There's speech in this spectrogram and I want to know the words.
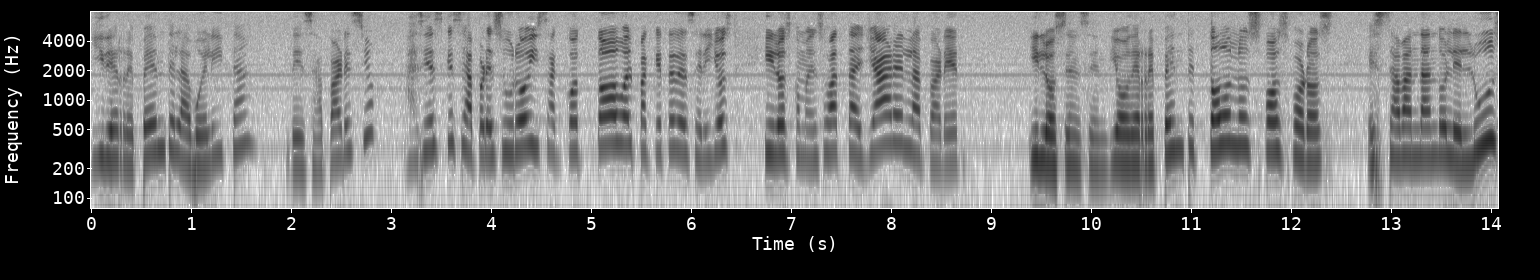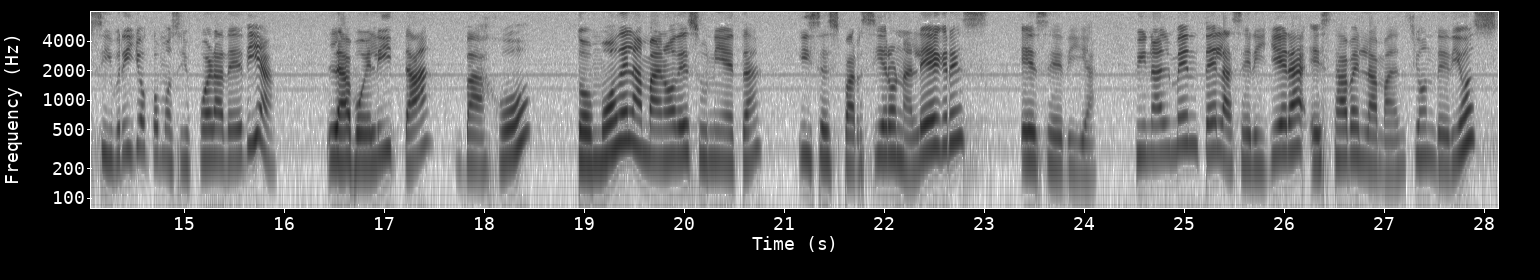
Y de repente la abuelita desapareció. Así es que se apresuró y sacó todo el paquete de cerillos y los comenzó a tallar en la pared y los encendió. De repente todos los fósforos estaban dándole luz y brillo como si fuera de día. La abuelita bajó, tomó de la mano de su nieta y se esparcieron alegres ese día. Finalmente la cerillera estaba en la mansión de Dios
